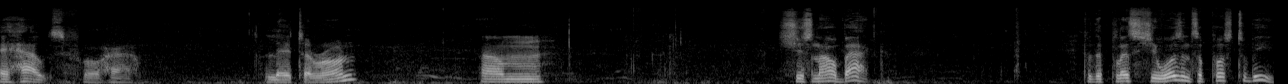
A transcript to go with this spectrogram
a house for her. Later on, um, she's now back to the place she wasn't supposed to be.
